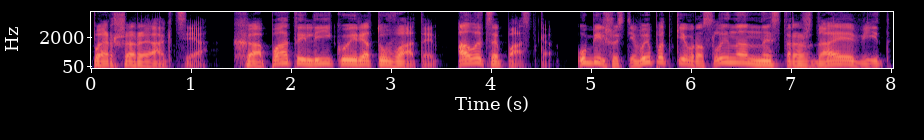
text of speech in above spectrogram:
Перша реакція хапати лійку і рятувати, але це пастка. У більшості випадків рослина не страждає від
